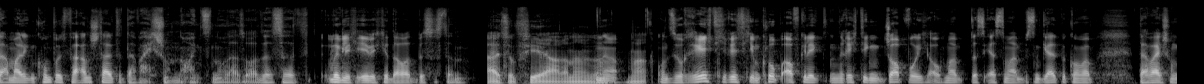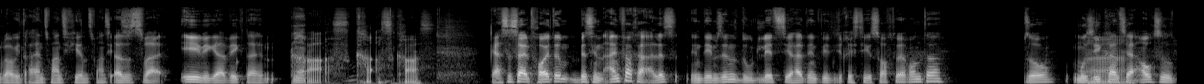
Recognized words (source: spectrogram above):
damaligen Kumpel veranstaltet. Da war ich schon 19 oder so. Das hat wirklich ewig gedauert, bis es dann Also vier Jahre, ne? So. Ja. Ja. und so richtig, richtig im Club aufgelegt, einen richtigen Job, wo ich auch mal das erste Mal ein bisschen Geld bekommen habe. Da war ich schon, glaube ich, 23, 24. Also es war ewiger Weg dahin. Ja. Krass, krass, krass. Ja, es ist halt heute ein bisschen einfacher alles. In dem Sinne, du lädst dir halt irgendwie die richtige Software runter. So, Musik Ah. kannst du ja auch so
